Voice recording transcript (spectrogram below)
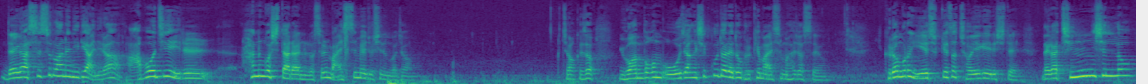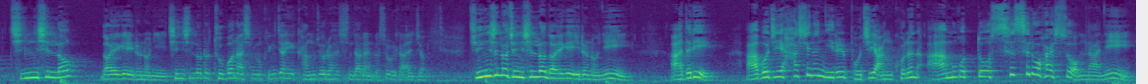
내가 스스로 하는 일이 아니라 아버지의 일을 하는 것이다라는 것을 말씀해 주시는 거죠. 그렇죠? 그래서 요한복음 5장 19절에도 그렇게 말씀을 하셨어요. 그러므로 예수께서 저에게 이르시되 내가 진실로 진실로 너에게 이르노니 진실로를 두 번 하시면 굉장히 강조를 하신다는 것을 우리가 알죠. 진실로 진실로 너에게 이르노니 아들이 아버지 하시는 일을 보지 않고는 아무것도 스스로 할 수 없나니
